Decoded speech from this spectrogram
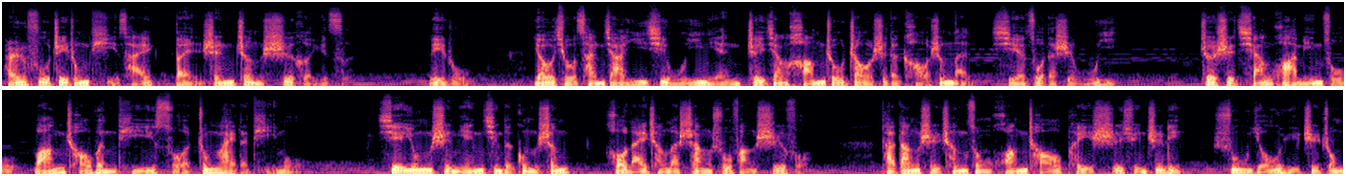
而赋这种题材本身正适合于此。例如，要求参加1751年浙江杭州赵氏的考生们写作的是《无意》，这是强化民族王朝问题所钟爱的题目。谢雍是年轻的贡生，后来成了尚书房师傅。他当时称颂皇朝配十巡之令，书犹豫之中，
